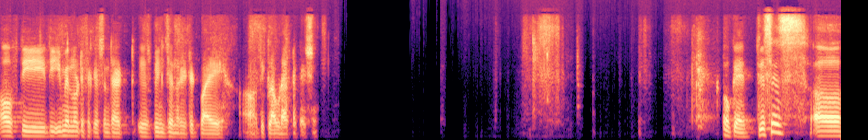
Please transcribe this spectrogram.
of the, the email notification that is being generated by uh, the cloud application. Okay, this is uh,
